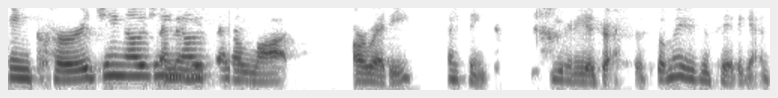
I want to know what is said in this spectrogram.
encouraging others. I know you said a lot already. I think you already addressed this, but maybe you can say it again.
